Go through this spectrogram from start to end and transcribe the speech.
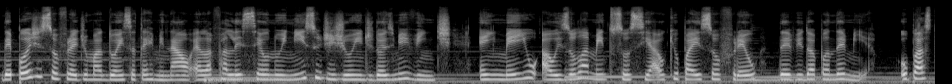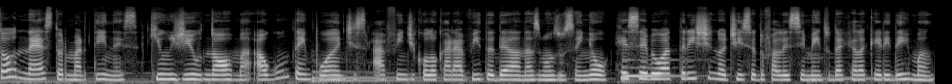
Depois de sofrer de uma doença terminal, ela faleceu no início de junho de 2020, em meio ao isolamento social que o país sofreu devido à pandemia. O pastor Néstor Martinez, que ungiu Norma algum tempo antes a fim de colocar a vida dela nas mãos do Senhor, recebeu a triste notícia do falecimento daquela querida irmã.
